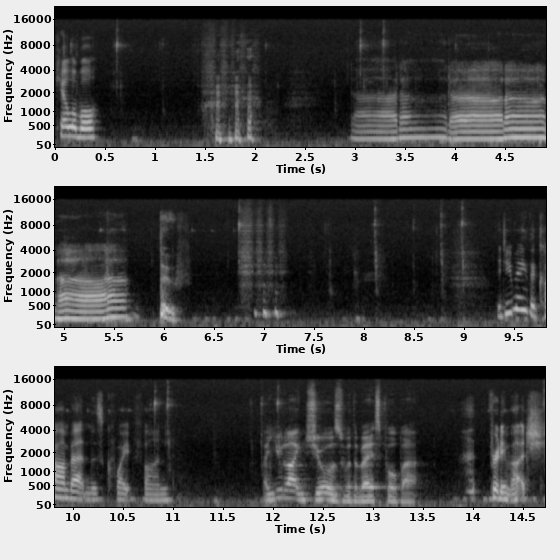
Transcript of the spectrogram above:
killable. da, da, da, da, da, da. Boof. they do make the combat in this quite fun. Are you like Jaws with a baseball bat? Pretty much.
